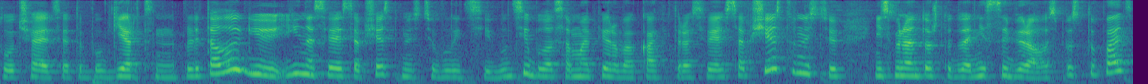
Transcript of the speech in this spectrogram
получается, это был Герцен на политологию и на связь с общественностью в ЛИТИ. В ЛИТИ была самая первая кафедра связи с общественностью, несмотря на то, что туда не собиралась поступать,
